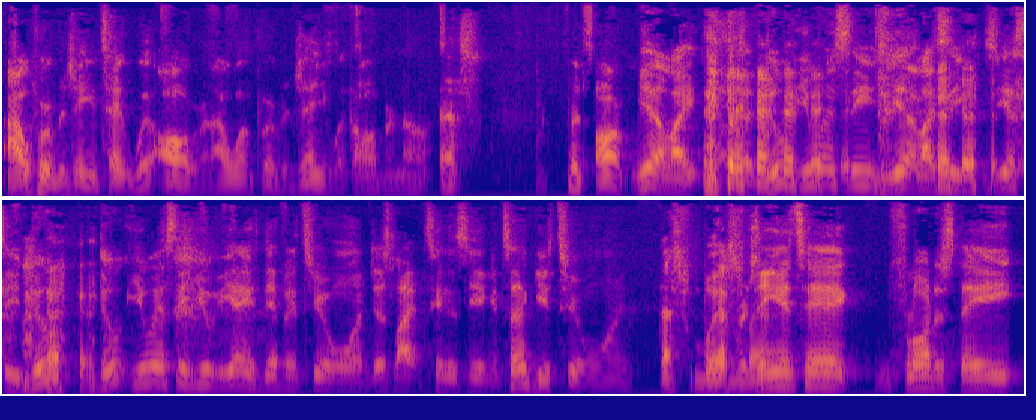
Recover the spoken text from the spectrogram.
I would put Virginia Tech with Auburn. I wouldn't put Virginia with Auburn. No, that's. But Auburn, Yeah, like yeah, Duke, UNC, yeah, like see, yeah, see, Duke, Duke, UNC, UVA is definitely tier one, just like Tennessee and Kentucky is tier one. that's But that's fair. Virginia Tech, Florida State,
